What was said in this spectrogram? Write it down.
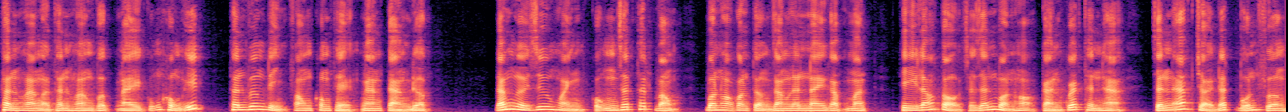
thần hoàng ở thần hoàng vực này cũng không ít, thần vương đỉnh phong không thể ngang tàng được. Đám người dư hoành cũng rất thất vọng, bọn họ còn tưởng rằng lần này gặp mặt thì lão tổ sẽ dẫn bọn họ càn quét thân hạ, chấn áp trời đất bốn phương,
